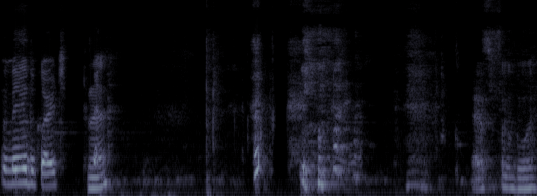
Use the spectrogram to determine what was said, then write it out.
no meio do corte. né? Essa foi boa.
